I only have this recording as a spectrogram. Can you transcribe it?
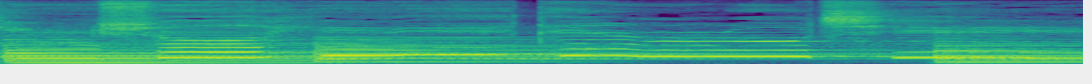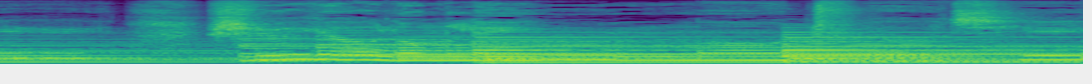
听说一点如漆，是游龙临眸出击，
